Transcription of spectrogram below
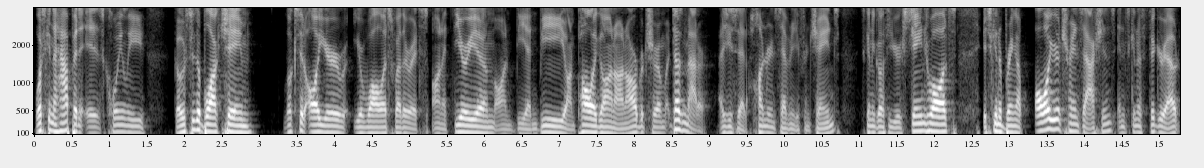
What's going to happen is Koinly goes through the blockchain, looks at all your your wallets, whether it's on Ethereum, on BNB, on Polygon, on Arbitrum. It doesn't matter. As you said, 170 different chains. It's going to go through your exchange wallets. It's going to bring up all your transactions, and it's going to figure out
